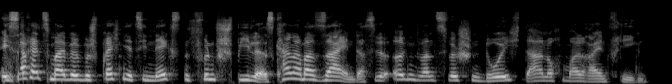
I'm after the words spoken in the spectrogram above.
ich sage jetzt mal, wir besprechen jetzt die nächsten fünf Spiele. Es kann aber sein, dass wir irgendwann zwischendurch da nochmal reinfliegen.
